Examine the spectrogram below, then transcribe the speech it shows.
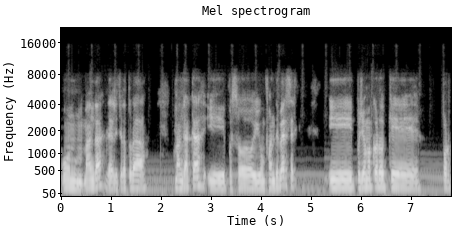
un manga, de la literatura mangaka, y pues soy un fan de Berserk. Y pues yo me acuerdo que por,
